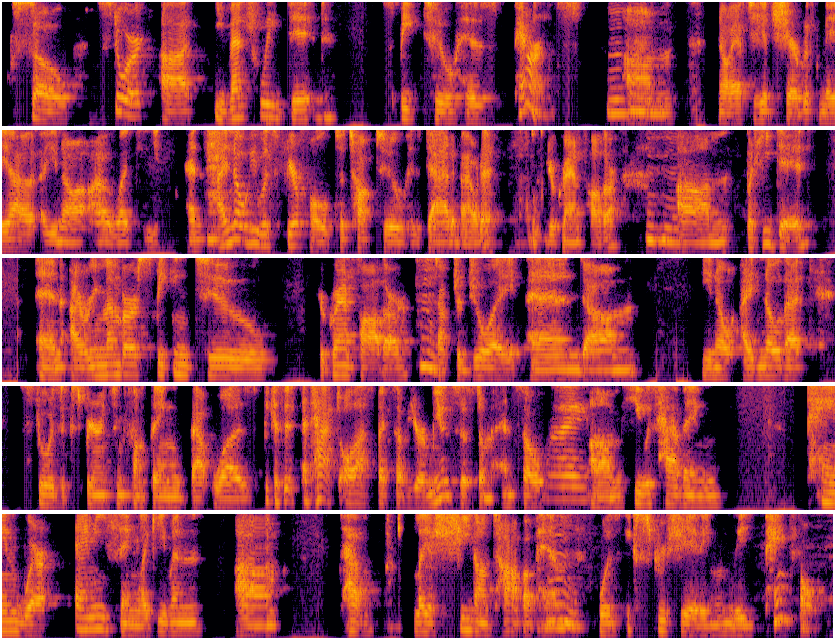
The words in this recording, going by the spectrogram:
So Stewart uh, eventually did speak to his parents Mhm. um, you know, after he had shared with me, uh, you know, I was like, and I know he was fearful to talk to his dad about it, your grandfather, Mhm. um, but he did. And I remember speaking to your grandfather, Hmm. Dr. Joy, and, um, you know, I know that Stu was experiencing something that was because it attacked all aspects of your immune system. And so Right. um, he was having pain where anything, like even um, to have lay a sheet on top of him, Mm. was excruciatingly painful.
